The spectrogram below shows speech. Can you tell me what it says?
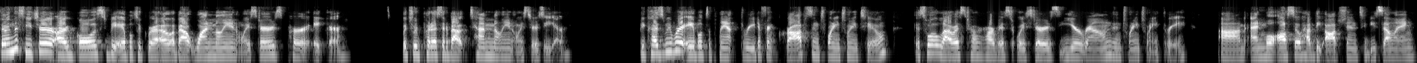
so in the future, our goal is to be able to grow about 1 million oysters per acre, which would put us at about 10 million oysters a year. Because we were able to plant three different crops in 2022, this will allow us to harvest oysters year round in 2023. Um, and we'll also have the option to be selling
